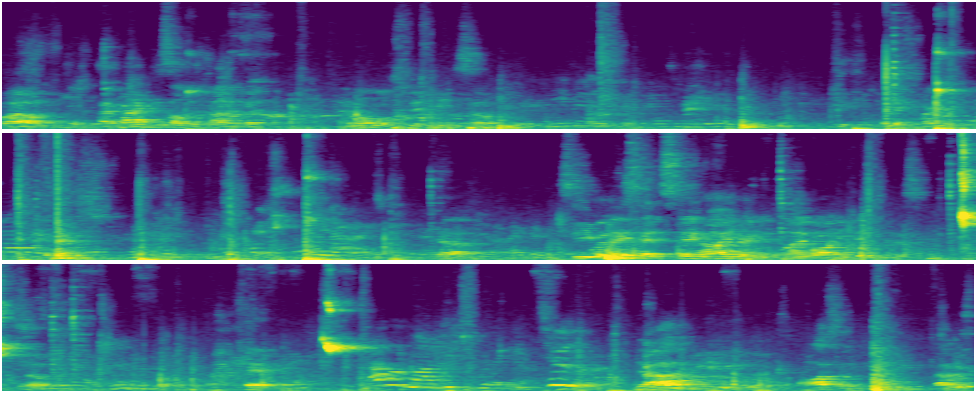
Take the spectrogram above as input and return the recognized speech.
Wow. I practice all the time, but I'm almost 50, so. It gets hard. yeah. See, when they said stay hydrated, my body didn't listen. So. Okay. Yeah? Awesome. That was a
